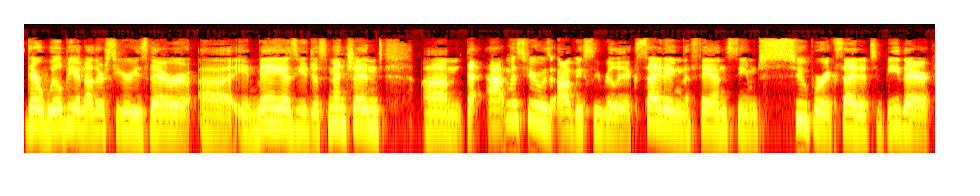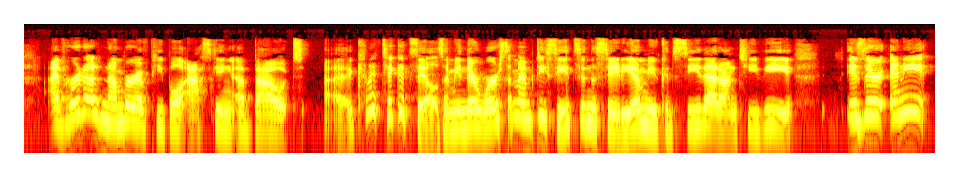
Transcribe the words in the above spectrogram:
there will be another series there uh, in May, as you just mentioned. Um, the atmosphere was obviously really exciting. The fans seemed super excited to be there. I've heard a number of people asking about uh, kind of ticket sales. I mean, there were some empty seats in the stadium. You could see that on TV. Is there any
